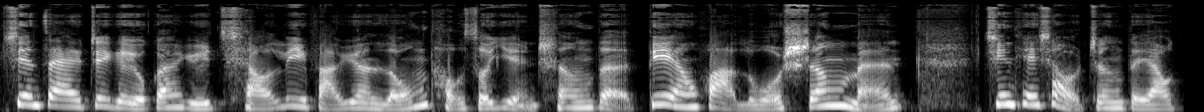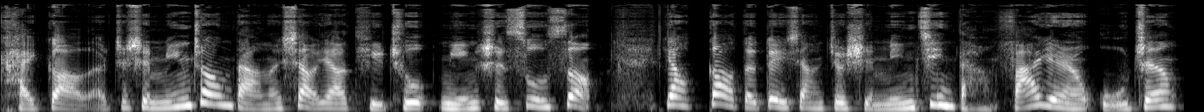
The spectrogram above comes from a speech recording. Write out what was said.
现在这个有关于乔立法院龙头所演称的电话罗生门，今天下午真的要开告了。这是民众党的校要提出民事诉讼，要告的对象就是民进党发言人吴峥。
